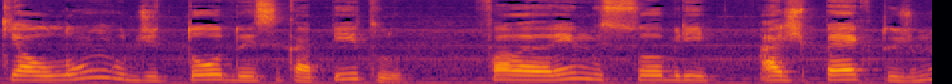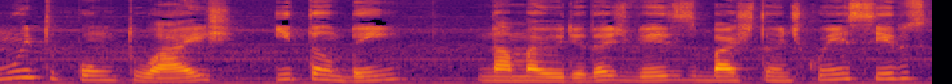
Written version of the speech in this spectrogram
que ao longo de todo esse capítulo falaremos sobre aspectos muito pontuais e também, na maioria das vezes, bastante conhecidos,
